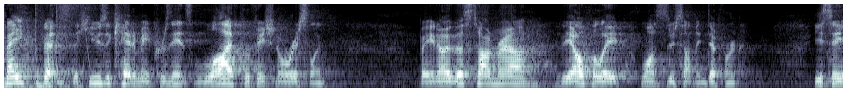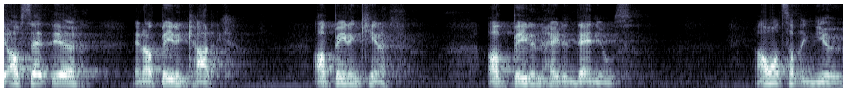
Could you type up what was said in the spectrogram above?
May 5th, the Hughes Academy presents live professional wrestling. But you know, this time around, the Alphalete wants to do something different. You see, I've sat there and I've beaten Kartik. I've beaten Kenneth. I've beaten Hayden Daniels. I want something new.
